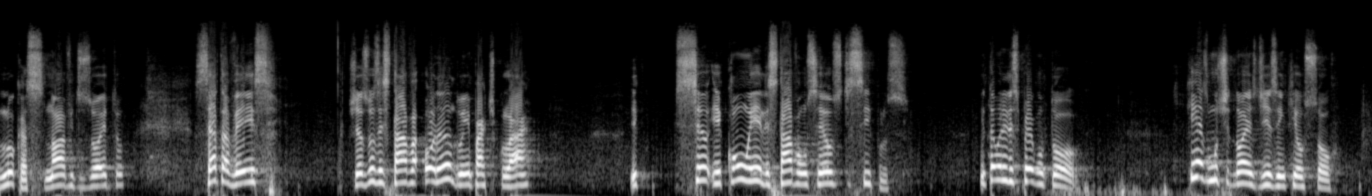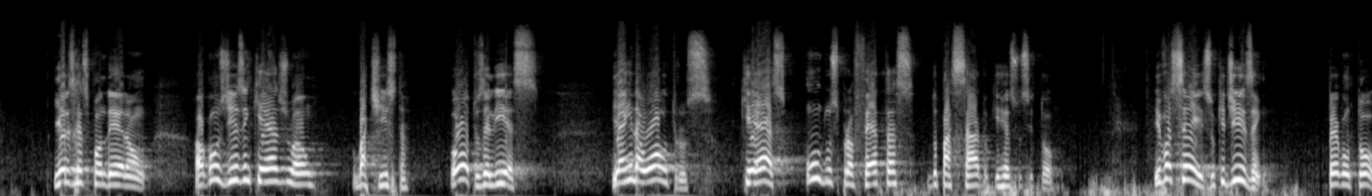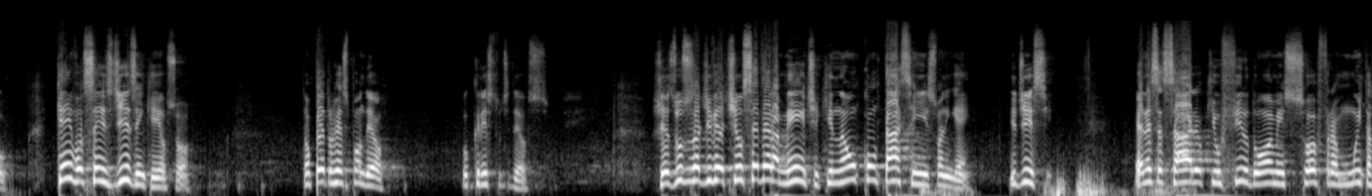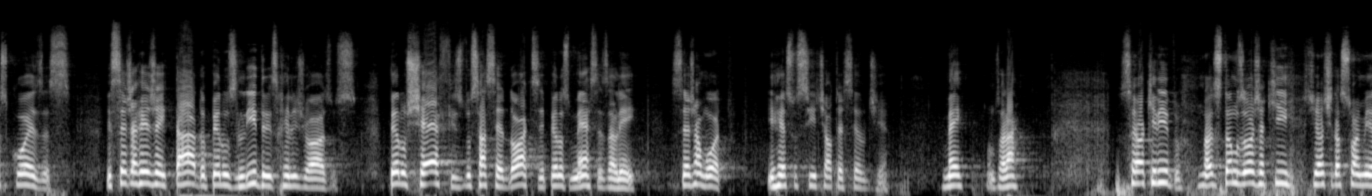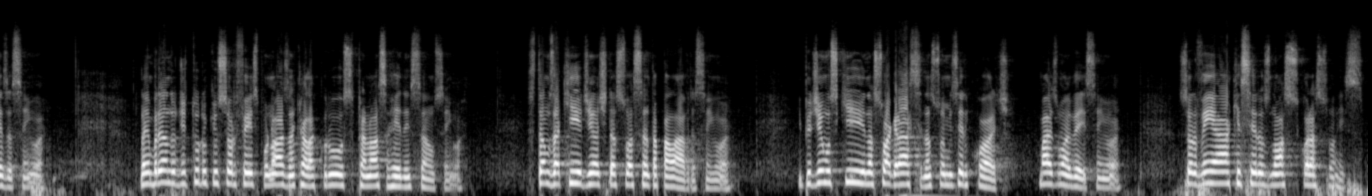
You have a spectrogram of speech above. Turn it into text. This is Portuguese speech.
Lucas 9, 18. Certa vez, Jesus estava orando em particular e, seu, e com ele estavam os seus discípulos. Então ele lhes perguntou: Quem as multidões dizem que eu sou? E eles responderam: Alguns dizem que é João, o Batista, outros Elias, e ainda outros que és um dos profetas do passado que ressuscitou. E vocês, o que dizem? Perguntou. Quem vocês dizem que eu sou? Então Pedro respondeu: O Cristo de Deus. Jesus os advertiu severamente que não contassem isso a ninguém. E disse: É necessário que o filho do homem sofra muitas coisas e seja rejeitado pelos líderes religiosos, pelos chefes dos sacerdotes e pelos mestres da lei. Seja morto e ressuscite ao terceiro dia. Amém? Vamos orar? Senhor querido, nós estamos hoje aqui diante da Sua mesa, Senhor. Lembrando de tudo que o Senhor fez por nós naquela cruz, para nossa redenção, Senhor. Estamos aqui diante da Sua santa palavra, Senhor. E pedimos que, na Sua graça, na Sua misericórdia, mais uma vez, Senhor, o Senhor venha aquecer os nossos corações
